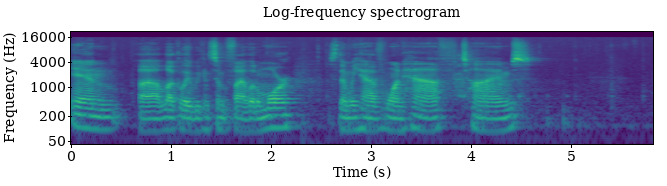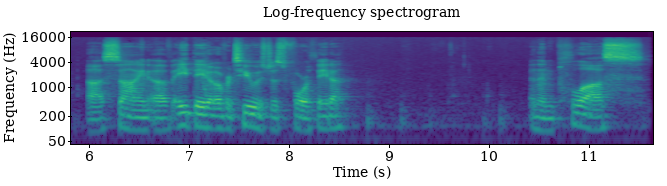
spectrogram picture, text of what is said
And uh, luckily we can simplify a little more, so then we have 1 half times uh, sine of 8 theta over 2 is just 4 theta. Plus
